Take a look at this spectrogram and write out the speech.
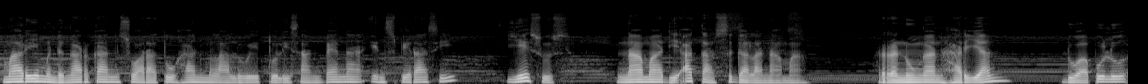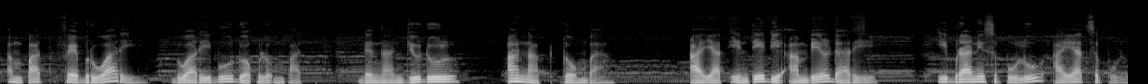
Mari mendengarkan suara Tuhan melalui tulisan pena inspirasi Yesus, nama di atas segala nama. Renungan harian 24 Februari 2024 dengan judul Anak Domba. Ayat inti diambil dari Ibrani 10 ayat 10.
